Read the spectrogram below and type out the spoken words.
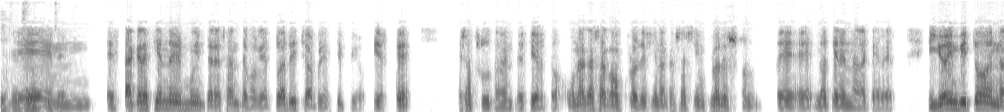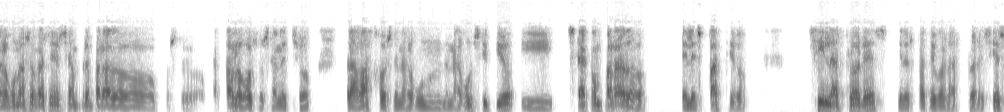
eh, está creciendo y es muy interesante porque tú has dicho al principio, y es que es absolutamente cierto. Una casa con flores y una casa sin flores son, eh, eh, no tienen nada que ver. Y yo invito, en algunas ocasiones se han preparado pues, catálogos o se han hecho trabajos en algún, en algún sitio y se ha comparado el espacio sin las flores y el espacio con las flores. Y es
